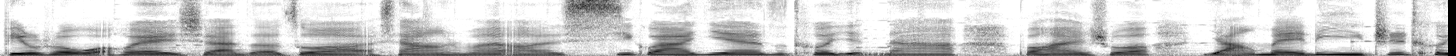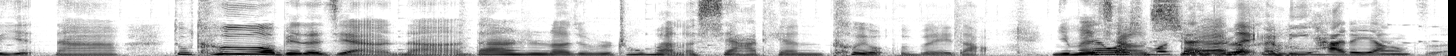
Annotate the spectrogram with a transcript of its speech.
比如说我会选择做像什么呃西瓜椰子特饮呐、包含说杨梅荔枝特饮呐、都特别的简单，但是呢，就是充满了夏天特有的味道。你们想学哪个？很厉害的样子？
